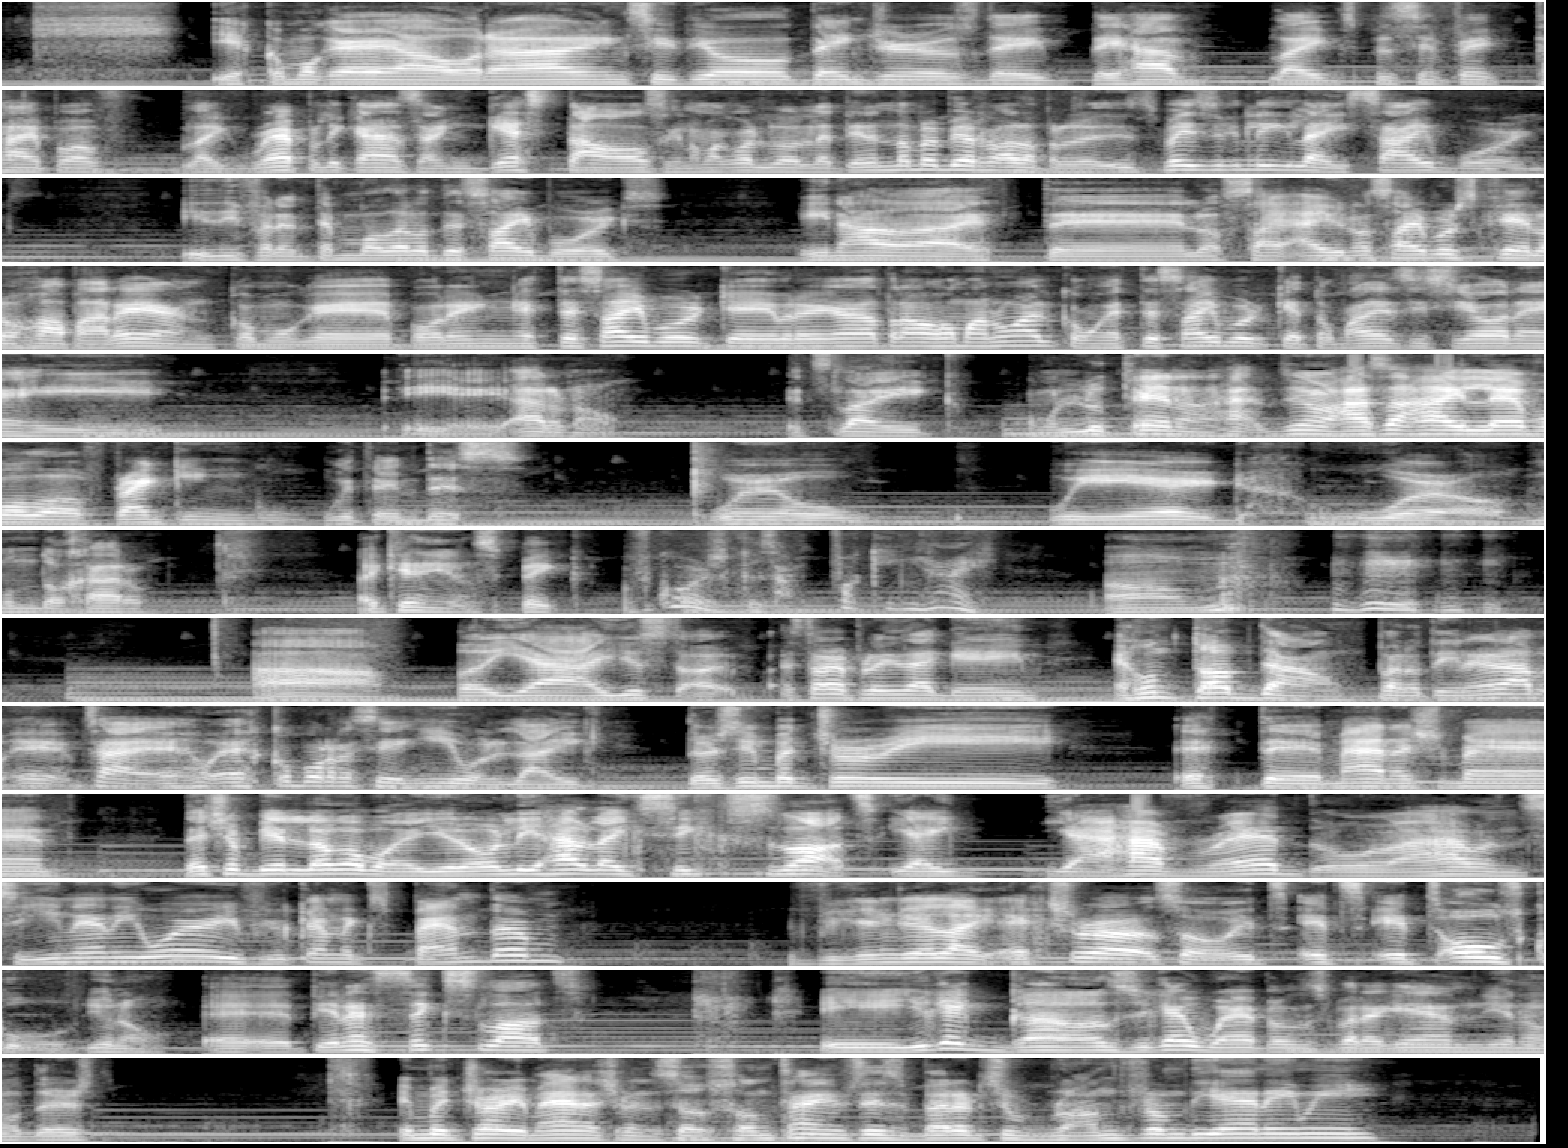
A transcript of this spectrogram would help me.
Y es como que ahora en sitios dangerous, they, they have like specific type of like replicas and guest dolls, y no me acuerdo, le tienen nombre bien raro, pero it's basically like cyborgs y diferentes modelos de cyborgs. Y nada, este, los, hay unos cyborgs que los aparean, como que ponen este cyborg que brega trabajo manual con este cyborg que toma decisiones y, I don't know. It's like como un lieutenant, you know, has a high level of ranking within this world, weird world, mundo raro. I can't even speak, of course, because I'm fucking high. Um, uh, but yeah, I just I started playing that game. Es un top down, pero tiene la, eh, o sea, es, es, como Resident Evil. Like, there's inventory, este, management. De hecho, bien loco porque you only have like six slots. I have read or I haven't seen anywhere if you can expand them. If you can get like extra, so it's it's it's old school, you know. Eh, eh tiene six slots. Y you get guns, you get weapons, but again, you know, there's inventory management. So sometimes it's better to run from the enemy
